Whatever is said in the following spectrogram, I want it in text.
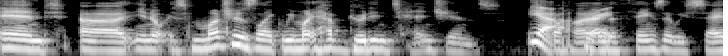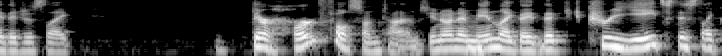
and uh you know as much as like we might have good intentions yeah behind right. the things that we say they're just like they're hurtful sometimes you know what i mean? Like they that creates this like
